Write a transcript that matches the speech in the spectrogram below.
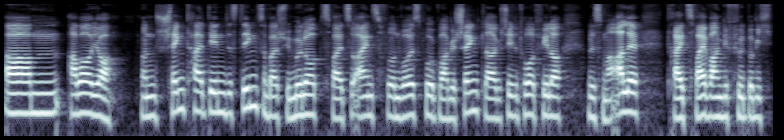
Ähm, aber ja, man schenkt halt denen das Ding. Zum Beispiel Müller 2 zu 1 von Wolfsburg war geschenkt. Klar, Geschichte, Torwartfehler, wissen wir alle. 3-2 waren geführt wirklich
